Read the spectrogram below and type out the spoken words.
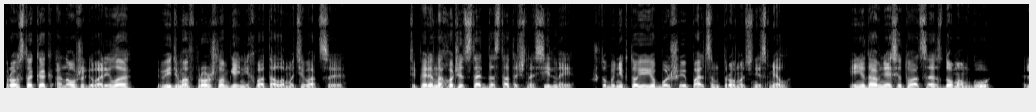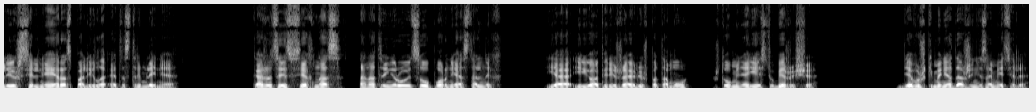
просто, как она уже говорила, видимо, в прошлом ей не хватало мотивации. Теперь она хочет стать достаточно сильной, чтобы никто ее больше и пальцем тронуть не смел. И недавняя ситуация с домом Гу лишь сильнее распалила это стремление. Кажется, из всех нас она тренируется упорнее остальных. Я ее опережаю лишь потому, что у меня есть убежище. Девушки меня даже не заметили,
